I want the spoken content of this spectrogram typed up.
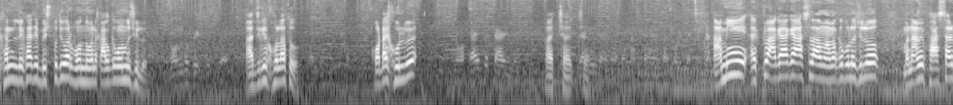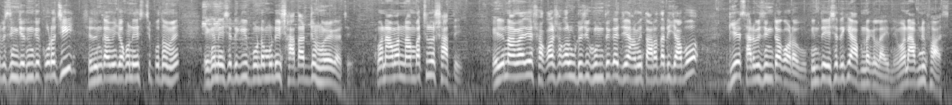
এখানে লেখা আছে বৃহস্পতিবার বন্ধ মানে কালকে বন্ধ ছিল? আজকে খোলা তো? কটায় খুলবে? আচ্ছা আচ্ছা। আমি একটু আগে আগে আসলাম আমাকে বলেছিল মানে আমি ফার্স্ট সার্ভিসিং যেদিনকে করেছি সেদিনকে আমি যখন এসেছি প্রথমে এখানে এসে দেখি মোটামুটি সাত আটজন হয়ে গেছে। মানে আমার নাম্বার ছিল সাতে। এই জন্য আমি আজকে সকাল সকাল উঠেছি ঘুম থেকে যে আমি তাড়াতাড়ি যাব গিয়ে সার্ভিসিংটা করাবো। কিন্তু এসে দেখি আপনাকে লাইনে মানে আপনি ফার্স্ট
